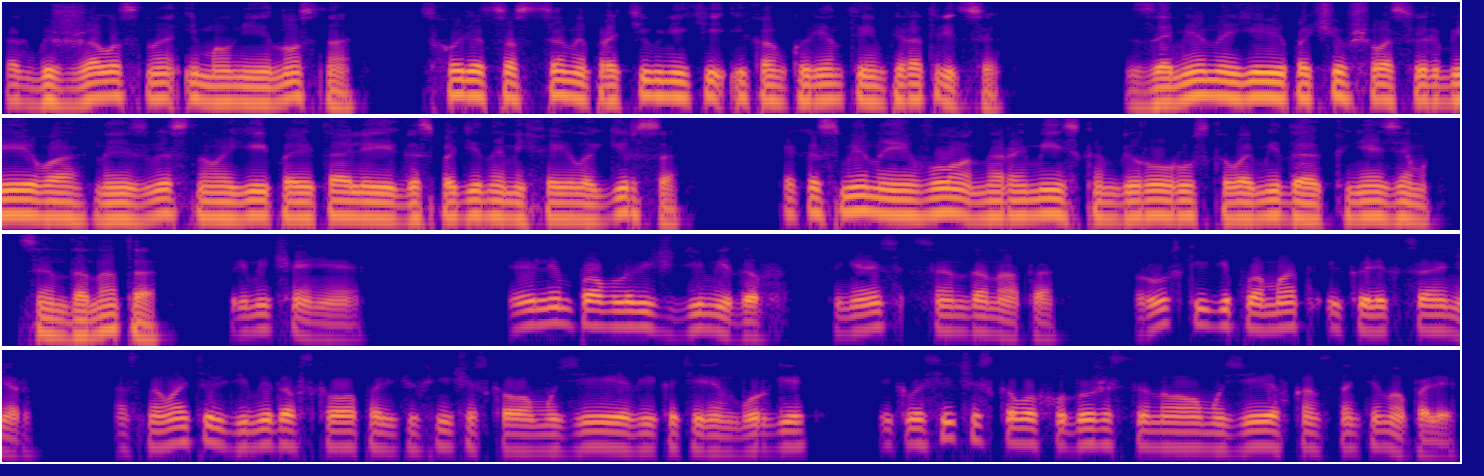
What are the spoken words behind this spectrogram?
как безжалостно и молниеносно сходят со сцены противники и конкуренты императрицы, Замена ею почившего Свербеева на известного ей по Италии господина Михаила Гирса, как и смена его на ромейском бюро русского МИДа князем Сен-Доната, примечание. Элим Павлович Демидов, князь Сен-Доната, русский дипломат и коллекционер, основатель Демидовского политехнического музея в Екатеринбурге и классического художественного музея в Константинополе.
